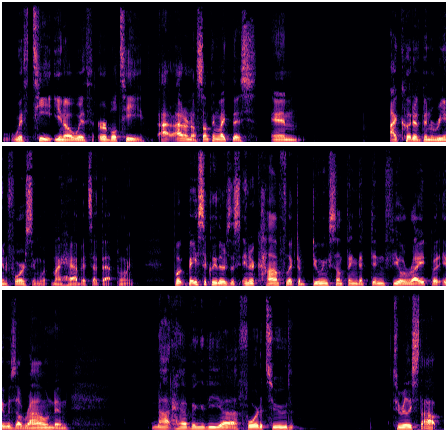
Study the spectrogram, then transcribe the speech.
with tea, you know, with herbal tea. I, I don't know, something like this. And I could have been reinforcing what my habits at that point. But basically, there's this inner conflict of doing something that didn't feel right, but it was around and not having the uh, fortitude to really stop.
